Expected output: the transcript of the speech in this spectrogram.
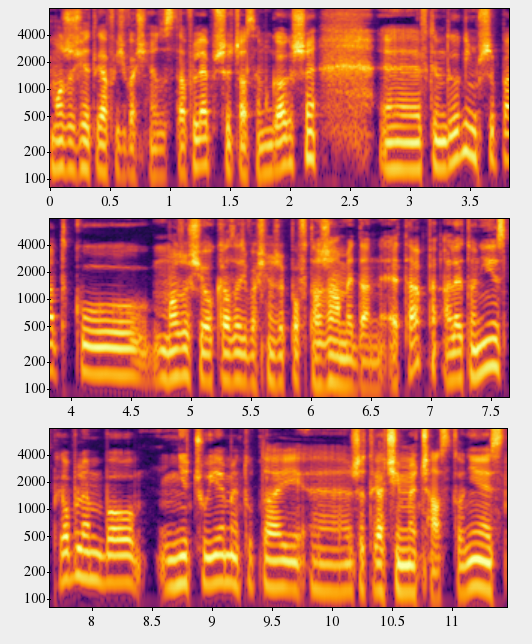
Może się trafić właśnie zestaw lepszy, czasem gorszy. E, w tym drugim przypadku może się okazać właśnie, że powtarzamy dany etap, ale to nie jest problem, bo nie czujemy tutaj, e, że tracimy czas. To nie jest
